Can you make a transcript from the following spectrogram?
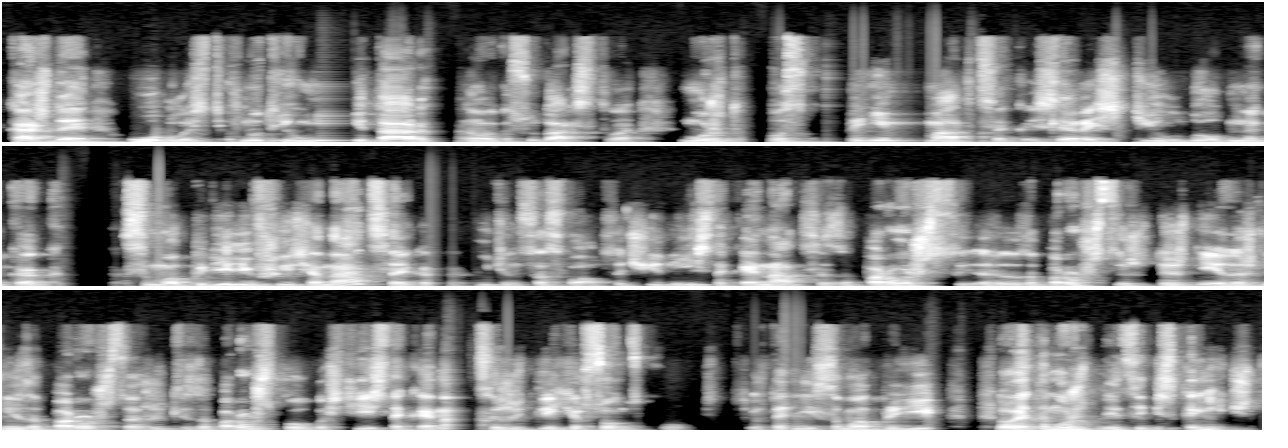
каждая область внутри унитарного государства может восприниматься, если России удобно, как самоопределившаяся нация, как Путин сослался, очевидно, есть такая нация запорожцы, э, запорожцы, точнее, даже не запорожцы, а жители Запорожской области, есть такая нация жителей Херсонской области. Вот они самоопределили, то это может длиться бесконечно.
